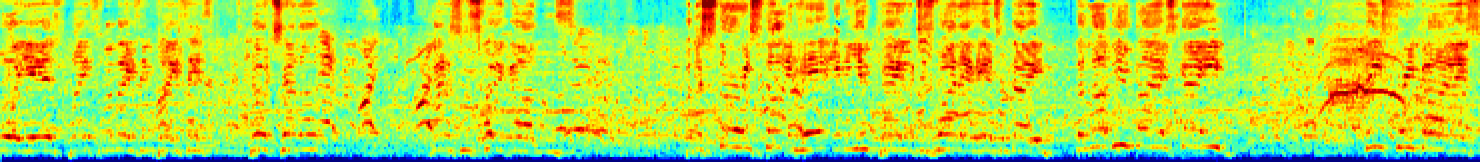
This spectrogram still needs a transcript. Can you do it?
four years, played some amazing places, Coachella, Madison Square Gardens. But the story started here in the UK, which is why they're here today. The love you guys gave these three guys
